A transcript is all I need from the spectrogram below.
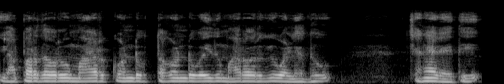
ವ್ಯಾಪಾರದವರು ಮಾರಿಕೊಂಡು ತಗೊಂಡು ಒಯ್ದು ಮಾರೋರಿಗೂ ಒಳ್ಳೆಯದು. ಚೆನ್ನಾಗೈತಿ.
